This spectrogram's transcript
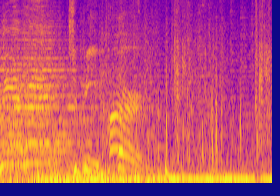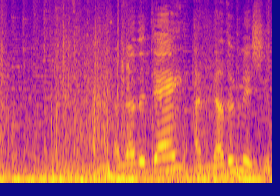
We're here to be heard. Another day, another mission.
